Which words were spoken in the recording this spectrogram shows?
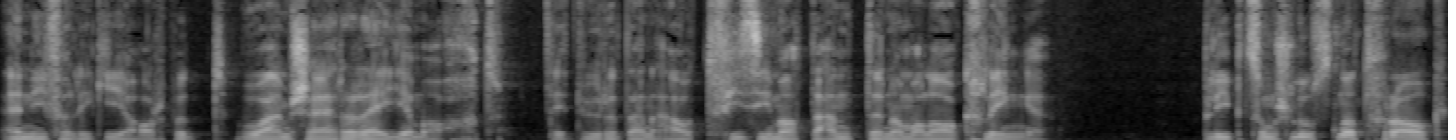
eine nivelige Arbeit, wo einem Scherereien macht. Dort würden dann auch die Fisimatenten nochmal anklingen. Bleibt zum Schluss noch die Frage,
